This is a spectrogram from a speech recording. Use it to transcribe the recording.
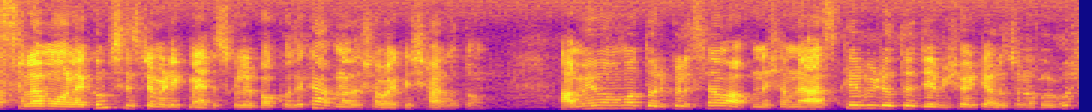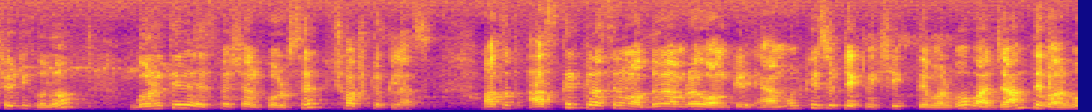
আসসালামু আলাইকুম সিস্টেমেটিক ম্যাথ স্কুলের পক্ষ থেকে আপনাদের সবাইকে স্বাগতম। আমি মোহাম্মদ তরিকুল ইসলাম, আপনাদের সামনে আজকের ভিডিওতে যে বিষয়টি আলোচনা করব সেটি হলো গণিতের স্পেশাল কোর্সের ষষ্ঠ ক্লাস অর্থাৎ আজকের ক্লাসের মাধ্যমে আমরা অঙ্কের এমন কিছু টেকনিক শিখতে পারব বা জানতে পারব,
